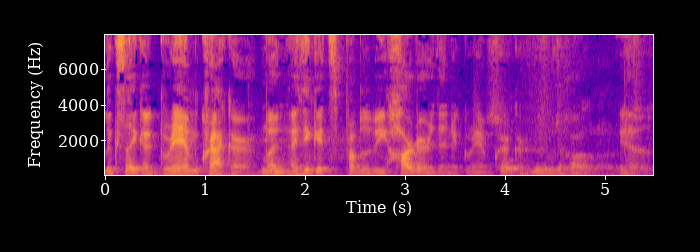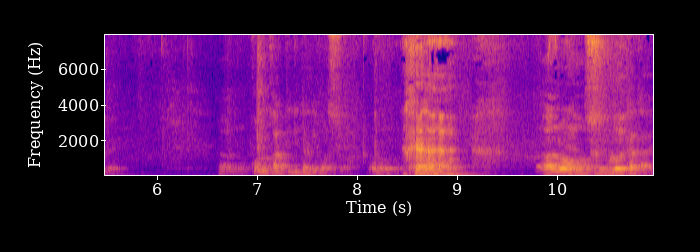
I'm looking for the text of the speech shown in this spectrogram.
looks like a graham cracker, but mm. I think it's probably harder than a graham cracker. Yeah. あの今度買っていただきますわ。あのすごい硬い。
